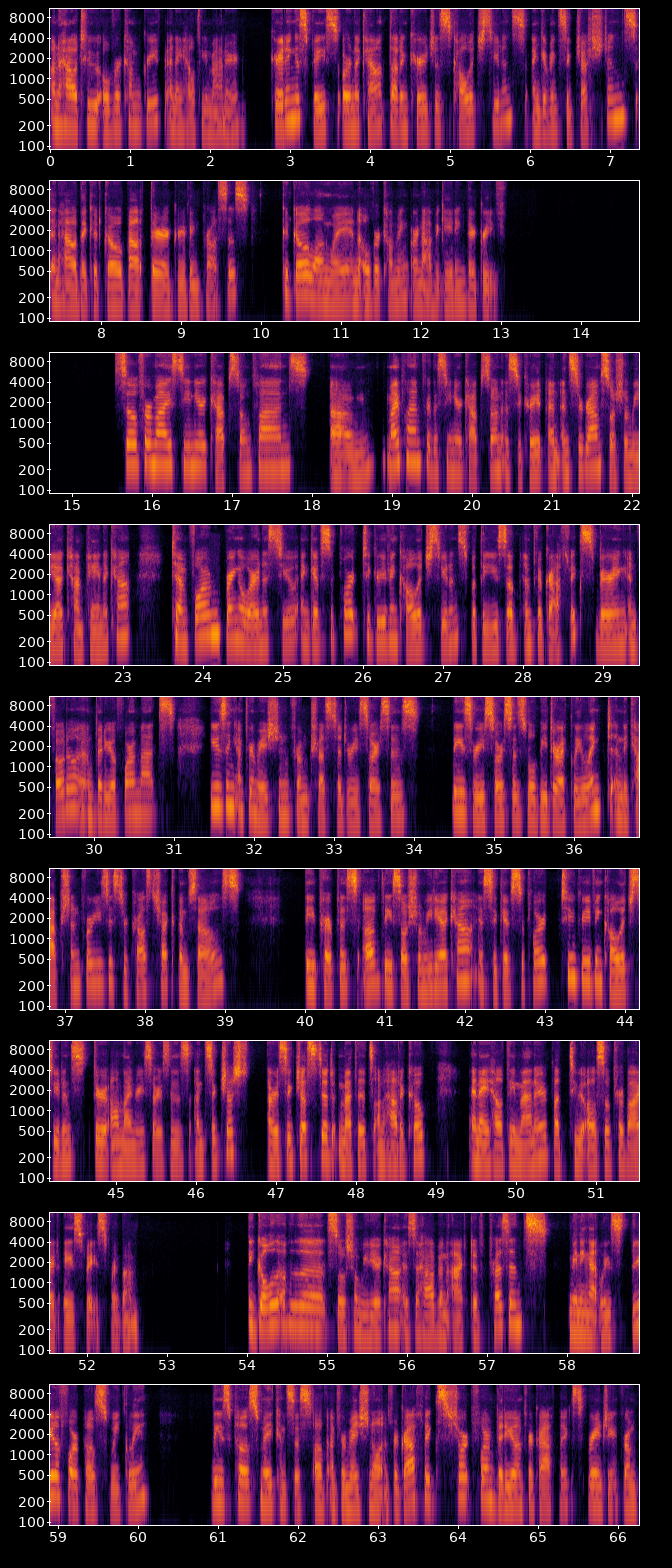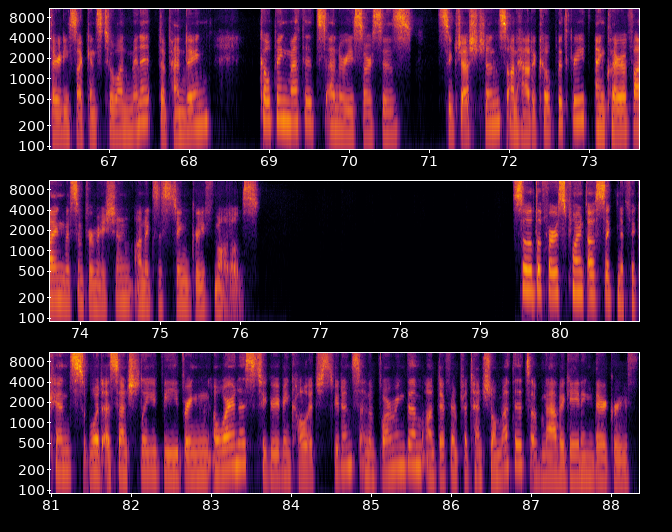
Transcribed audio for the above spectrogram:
on how to overcome grief in a healthy manner. Creating a space or an account that encourages college students and giving suggestions in how they could go about their grieving process could go a long way in overcoming or navigating their grief. So for my senior capstone plans, um, my plan for the senior capstone is to create an Instagram social media campaign account to inform, bring awareness to, and give support to grieving college students with the use of infographics varying in photo and video formats, using information from trusted resources. These resources will be directly linked in the caption for users to cross-check themselves. The purpose of the social media account is to give support to grieving college students through online resources and suggest are suggested methods on how to cope in a healthy manner, but to also provide a space for them. The goal of the social media account is to have an active presence, meaning at least three to four posts weekly. These posts may consist of informational infographics, short form video infographics ranging from 30 seconds to one minute, depending, coping methods and resources, suggestions on how to cope with grief, and clarifying misinformation on existing grief models. So the first point of significance would essentially be bringing awareness to grieving college students and informing them on different potential methods of navigating their grief,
